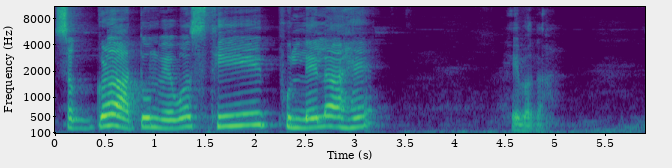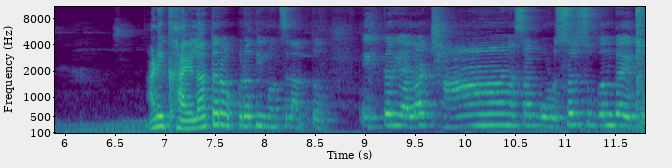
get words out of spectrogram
सगळं आतून व्यवस्थित फुललेलं आहे. हे बघा. आणि खायला तर अप्रतिमच लागतं. एकतर याला छान असा गोडसर सुगंध येतो.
